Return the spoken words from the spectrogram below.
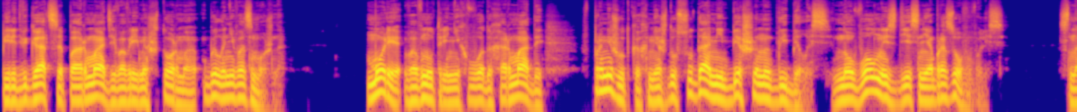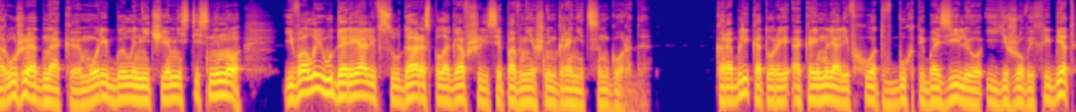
Передвигаться по армаде во время шторма было невозможно. Море во внутренних водах армады в промежутках между судами бешено дыбилось, но волны здесь не образовывались. Снаружи, однако, море было ничем не стеснено — и валы ударяли в суда, располагавшиеся по внешним границам города. Корабли, которые окаймляли вход в бухты Базилио и Ежовый хребет,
